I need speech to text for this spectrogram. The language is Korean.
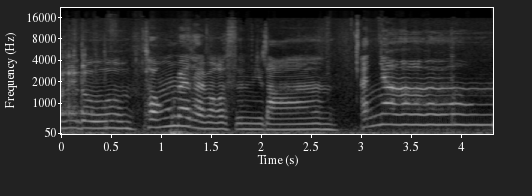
오늘도 정말 잘 먹었습니다. 안녕.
